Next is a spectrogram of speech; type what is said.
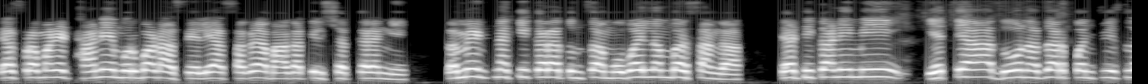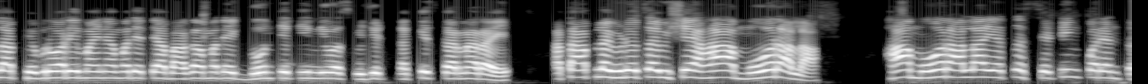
त्याचप्रमाणे ठाणे मुरबाड असेल या सगळ्या भागातील शेतकऱ्यांनी कमेंट नक्की करा. तुमचा मोबाईल नंबर सांगा. त्या ठिकाणी मी येत्या दोन हजार पंचवीस ला फेब्रुवारी महिन्यामध्ये त्या भागामध्ये एक दोन ते तीन दिवस व्हिजिट नक्कीच करणार आहे. आता आपला व्हिडिओचा विषय हा मोहर आला हा मोहर आला याचं सेटिंग पर्यंत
